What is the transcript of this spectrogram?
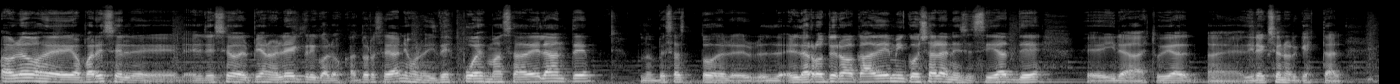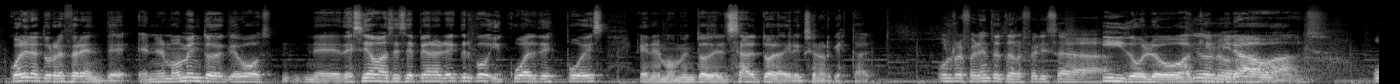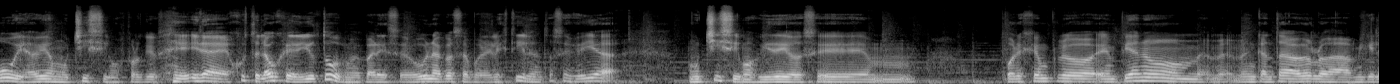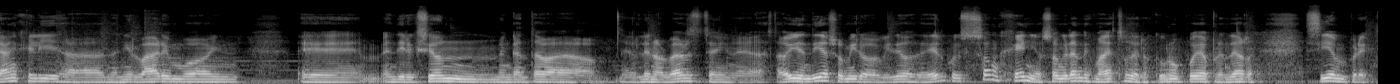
Hablabas de aparece el, deseo del piano eléctrico a los 14 años, bueno, y después, más adelante, cuando empezás todo el, derrotero académico, ya la necesidad de eh, ir a estudiar eh, dirección orquestal. ¿Cuál era tu referente en el momento de que vos eh, deseabas ese piano eléctrico y cuál después en el momento del salto a la dirección orquestal? Un referente te referís a... Ídolo, a quien mirabas. Uy, había muchísimos, porque era justo el auge de YouTube, me parece, o una cosa por el estilo. Entonces veía muchísimos videos. Eh, por ejemplo, en piano me, encantaba verlo a Miguel Ángelis, a Daniel Barenboim. Eh, en dirección me encantaba eh, Leonard Bernstein. hasta hoy en día yo miro videos de él, pues son genios, son grandes maestros de los que uno puede aprender siempre.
